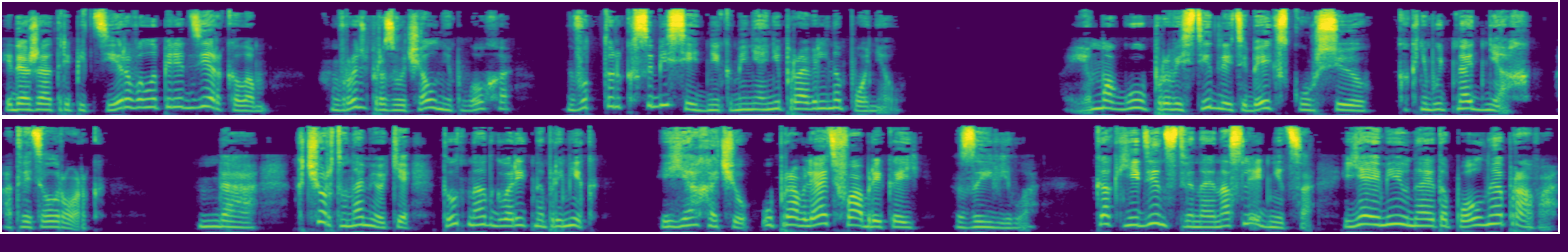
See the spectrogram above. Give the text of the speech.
и даже отрепетировала перед зеркалом. Вроде прозвучал неплохо. Вот только собеседник меня неправильно понял. «Я могу провести для тебя экскурсию как-нибудь на днях», — ответил Рорк. «Да, к черту намеки, тут надо говорить напрямик. Я хочу управлять фабрикой», — заявила. «Как единственная наследница, я имею на это полное право».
